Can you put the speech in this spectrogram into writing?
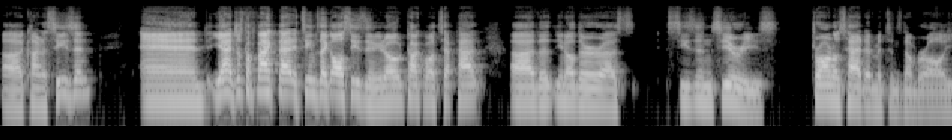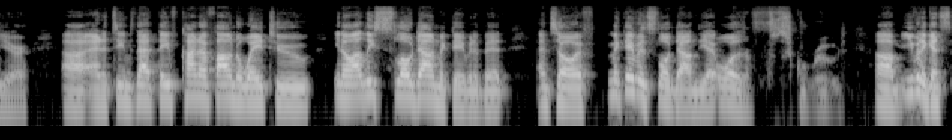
uh kind of season. And yeah, just the fact that it seems like all season, you know, talk about set pat uh the you know their uh, season series. Toronto's had Edmonton's number all year. Uh, and it seems that they've kind of found a way to, you know, at least slow down McDavid a bit. And so if McDavid slowed down, the Oilers are screwed. Um, even against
